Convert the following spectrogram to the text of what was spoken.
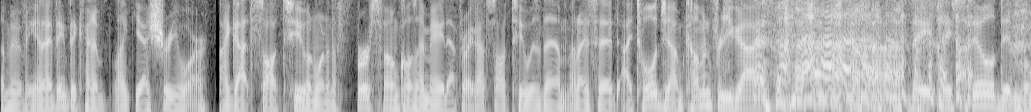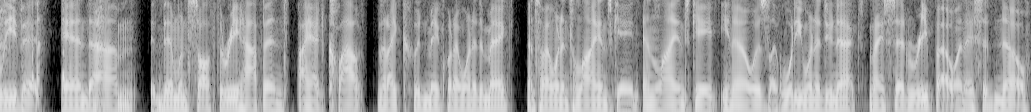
a movie. And I think they kind of like, yeah, sure you are. I got Saw 2, and one of the first phone calls I made after I got Saw 2 was them. And I said, I told you I'm coming for you guys. uh, they, they still didn't believe it. And um, then when Saw 3 happened, I had clout that I could make what I wanted to make. And so I went into Lionsgate, and Lionsgate, you know, was like, what do you want to do next? And I said, Repo. And they said, no.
